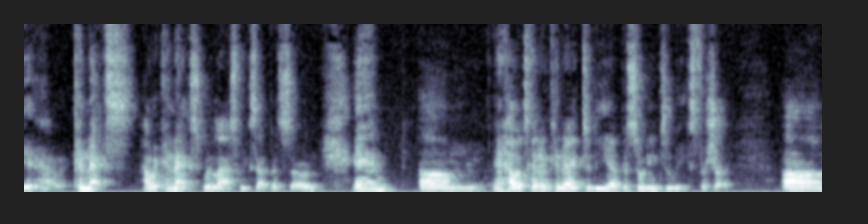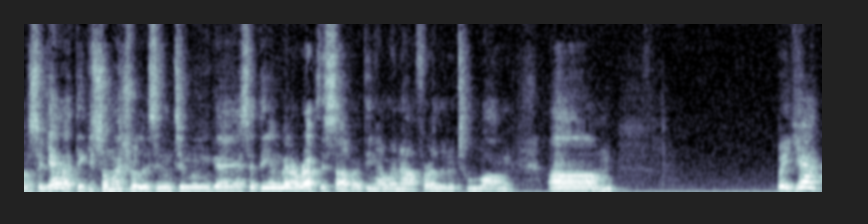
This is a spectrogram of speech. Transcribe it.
it how it connects how it connects with last week's episode and um, and how it's to connect to the episode in two weeks for sure. Uh, so yeah, thank you so much for listening to me, guys. I think I'm gonna wrap this up. I think I went out for a little too long. Um, but yeah,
